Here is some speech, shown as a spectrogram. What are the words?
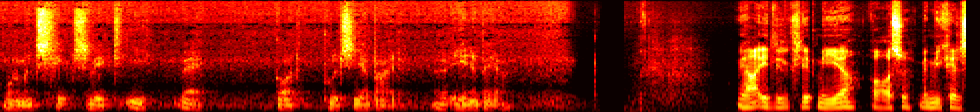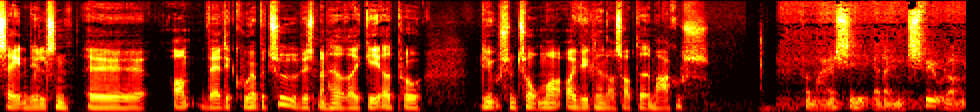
monumentalt svigt i, hvad godt politiarbejde øh, indebærer. Vi har et lille klip mere, også med Michael Sag Nielsen, øh, om hvad det kunne have betydet, hvis man havde reageret på livssymptomer og i virkeligheden også opdaget Markus. For mig at se, er der ingen tvivl om,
